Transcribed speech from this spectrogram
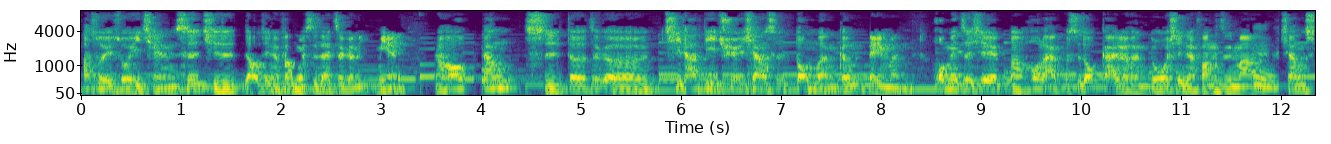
啊。所以说以前是其实绕境的范围是在这个里面，然后当时的这个其他地区，像是东门跟北门后面这些，呃，后来不是都盖了很多新的房子吗？嗯，像是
